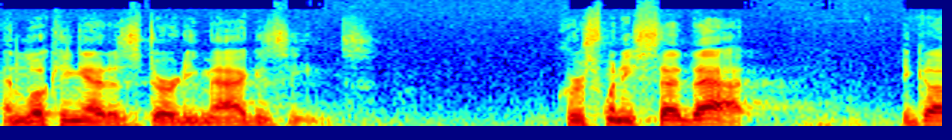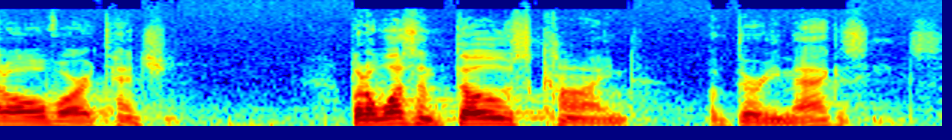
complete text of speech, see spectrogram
and looking at his dirty magazines. Of course, when he said that, it got all of our attention. But it wasn't those kind of dirty magazines.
